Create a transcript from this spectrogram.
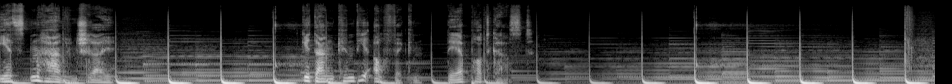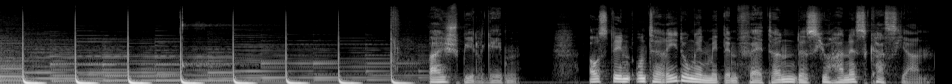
ersten Hahnenschrei. Gedanken, die aufwecken. Der Podcast. Beispiel geben. Aus den Unterredungen mit den Vätern des Johannes Cassian.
